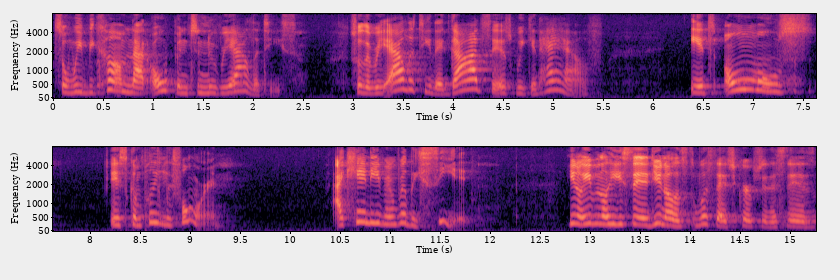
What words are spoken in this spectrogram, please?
So we become not open to new realities. So the reality that God says we can have it's almost it's completely foreign. I can't even really see it. You know, even though he said, you know, what's that scripture that says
